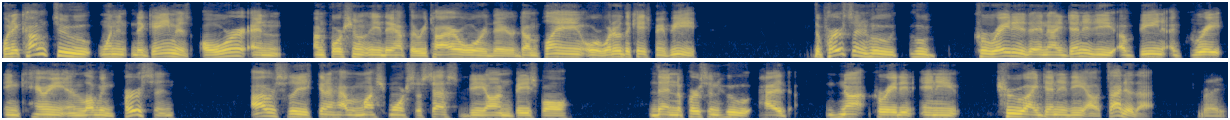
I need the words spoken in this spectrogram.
When it comes to when the game is over and unfortunately they have to retire or they're done playing or whatever the case may be, the person who who created an identity of being a great and caring and loving person obviously is going to have a much more success beyond baseball than the person who had not created any true identity outside of that. Right.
